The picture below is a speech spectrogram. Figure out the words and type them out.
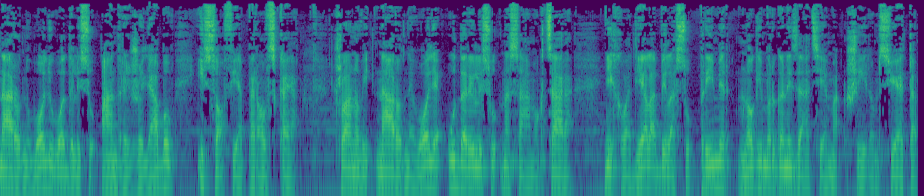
Narodnu volju vodili su Andrej Željabov i Sofija Perovskaja. Članovi narodne volje udarili su na samog cara. Njihova dijela bila su primjer mnogim organizacijama širom svijeta.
